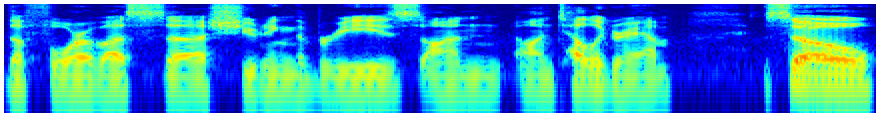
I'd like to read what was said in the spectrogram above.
the four of us uh, shooting the breeze on on Telegram. So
